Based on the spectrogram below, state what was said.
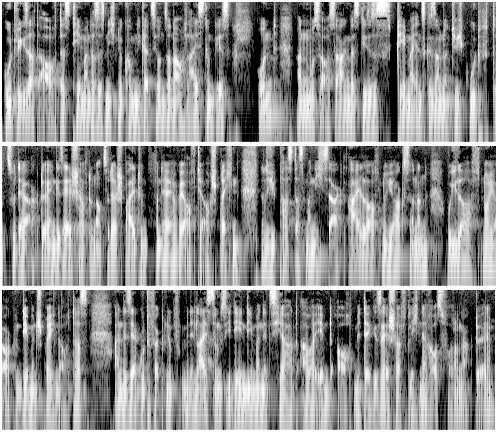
Gut, wie gesagt, auch das Thema, dass es nicht nur Kommunikation, sondern auch Leistung ist. Und man muss auch sagen, dass dieses Thema insgesamt natürlich gut zu der aktuellen Gesellschaft und auch zu der Spaltung, von der wir oft ja auch sprechen, natürlich passt, dass man nicht sagt, I love New York, sondern we love New York. Und dementsprechend auch das eine sehr gute Verknüpfung mit den Leistungsideen, die man jetzt hier hat, aber eben auch mit der gesellschaftlichen Herausforderung aktuell.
